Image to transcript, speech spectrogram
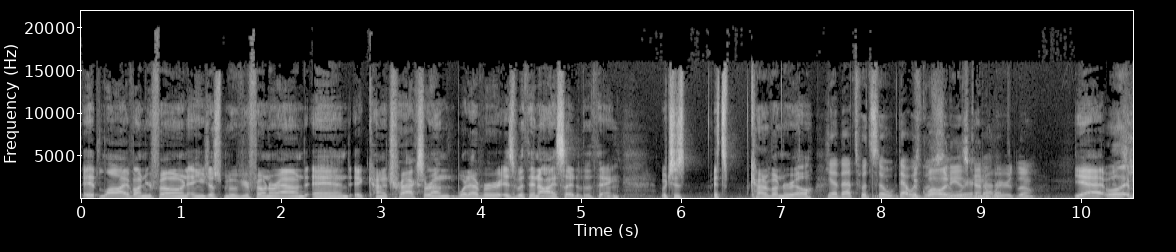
it live on your phone and you just move your phone around and it kind of tracks around whatever is within eyesight of the thing which is it's kind of unreal yeah, that's what's so that was The what's so quality is kind of about it. weird though. Yeah well it,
